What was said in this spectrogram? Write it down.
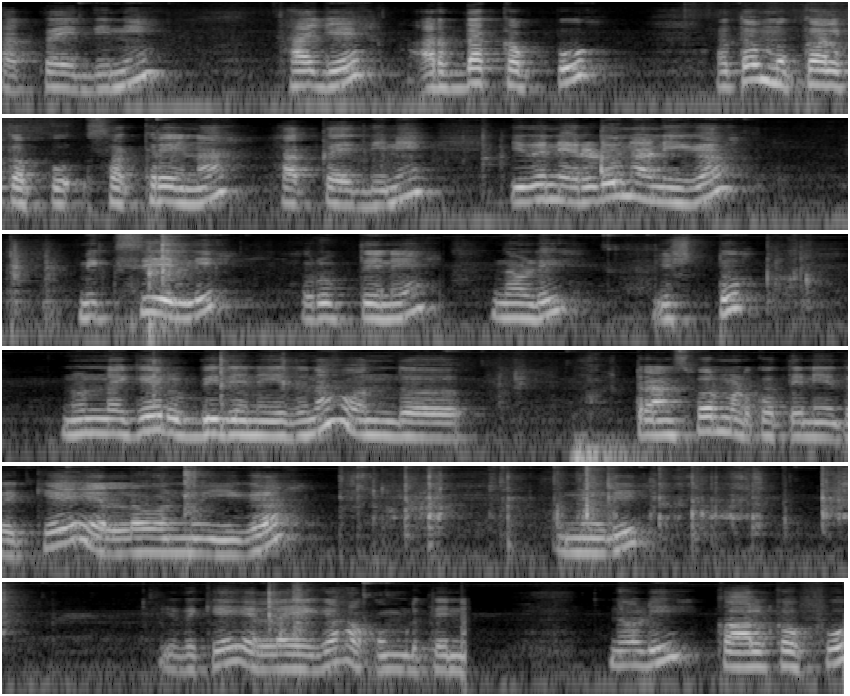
ಹಾಕ್ತಾ ಇದ್ದೀನಿ. ಹಾಗೆ ಅರ್ಧ ಕಪ್ಪು ಅಥವಾ ಮುಕ್ಕಾಲು ಕಪ್ಪು ಸಕ್ಕರೆನ ಹಾಕ್ತಾ ಇದ್ದೀನಿ. ಇದನ್ನೆರಡೂ ನಾನೀಗ ಮಿಕ್ಸಿಯಲ್ಲಿ ರುಬ್ತೇನೆ. ನೋಡಿ, ಇಷ್ಟು ನುಣ್ಣಗೆ ರುಬ್ಬಿದ್ದೇನೆ. ಇದನ್ನು ಒಂದು ಟ್ರಾನ್ಸ್ಫರ್ ಮಾಡ್ಕೊತೀನಿ ಇದಕ್ಕೆ. ಎಲ್ಲವನ್ನು ಈಗ ನೋಡಿ, ಇದಕ್ಕೆ ಎಲ್ಲ ಈಗ ಹಾಕೊಂಡ್ಬಿಡ್ತೀನಿ. ನೋಡಿ, ಕಾಲು ಕಫು,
